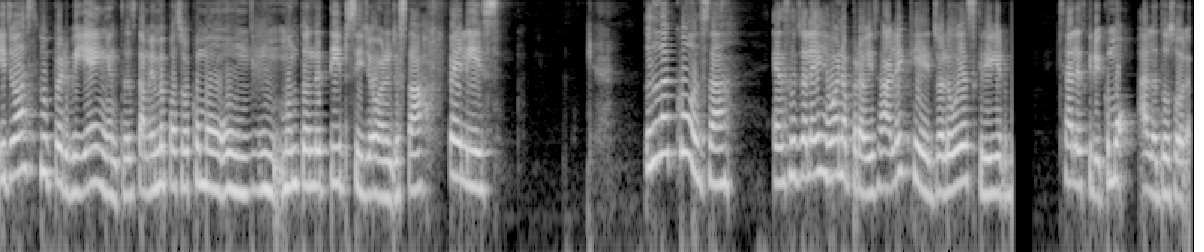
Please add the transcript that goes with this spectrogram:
Y yo estaba súper bien, entonces también me pasó como un, un, montón de tips y yo, bueno, yo estaba feliz. Entonces la cosa es que yo le dije, bueno, pero avisale que yo le voy a escribir. O sea, le escribí como a las dos horas.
